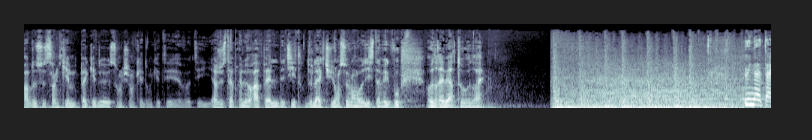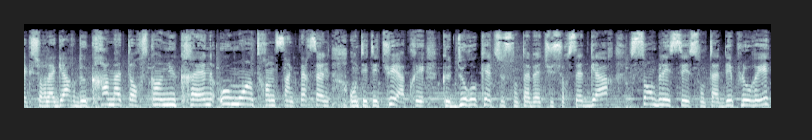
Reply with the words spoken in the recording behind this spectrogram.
Parle de ce cinquième paquet de sanctions qui a donc été voté hier, juste après le rappel des titres de l'actu en ce vendredi. C'est avec vous, Audrey Berthaud. Audrey. Une attaque sur la gare de Kramatorsk en Ukraine. Au moins 35 personnes ont été tuées après que deux roquettes se sont abattues sur cette gare. 100 blessés sont à déplorer.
